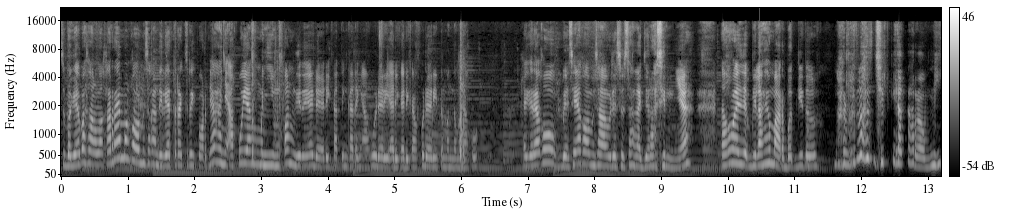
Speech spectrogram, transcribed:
sebagai apa Salwa karena emang kalau misalkan dilihat track recordnya hanya aku yang menyimpang gitu ya dari cutting-cutting aku dari adik-adik aku dari teman-teman aku. Akhirnya aku biasanya kalau misalnya udah susah ngejelasinnya aku bilangnya marbot gitu. Marbot masjid ya karomi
